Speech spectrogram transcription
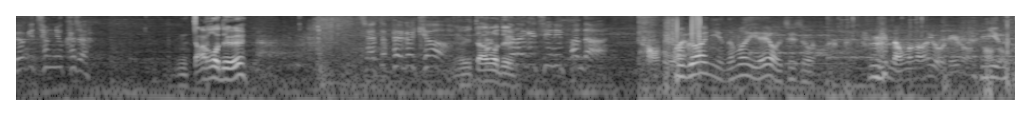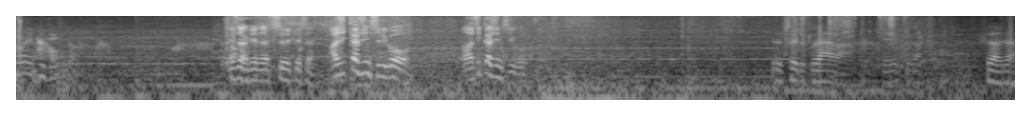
여기 착륙하자. 음, 따거들 제트팩을 켜. 여기 따거들. 편하게 진입한다.峰哥，你能不能也有这种？你能不能有这种？你能不能有这种？ 괜찮아 괜찮아 질 괜찮아 아직까진 즐거워 아직까진 즐거워 这设置不带吧？直接飞到飞到这儿。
